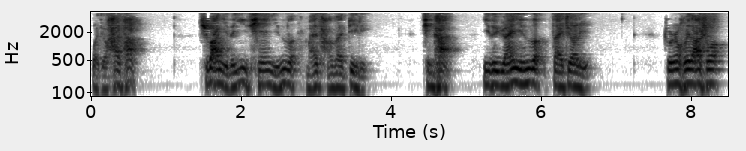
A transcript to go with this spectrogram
我就害怕，去把你的一千银子埋藏在地里，请看，你的原银子在这里。”主人回答说：“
